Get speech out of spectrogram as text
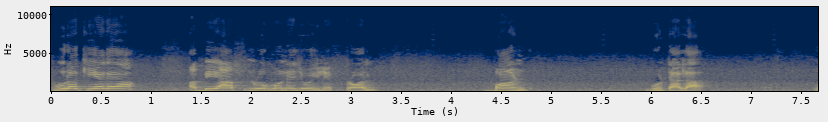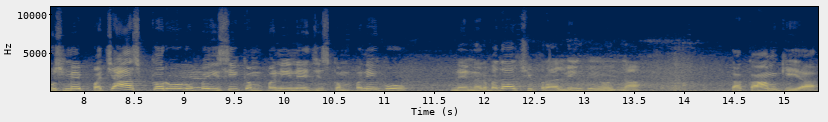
पूरा किया गया। अभी आप लोगों ने जो इलेक्ट्रॉल बॉन्ड घोटाला उसमें 50 करोड़ रुपए इसी कंपनी ने, जिस कंपनी को ने नर्मदा छिपरा लिंक योजना का काम किया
